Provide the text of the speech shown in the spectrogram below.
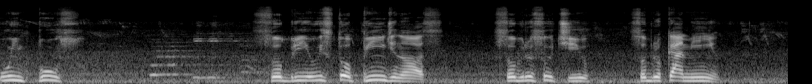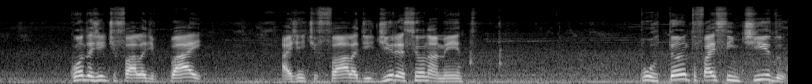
o impulso, sobre o estopim de nós, sobre o sutil, sobre o caminho. Quando a gente fala de pai, a gente fala de direcionamento. Portanto, faz sentido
